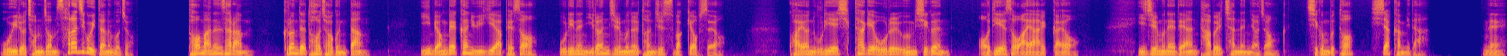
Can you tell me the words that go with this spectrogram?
오히려 점점 사라지고 있다는 거죠. 더 많은 사람, 그런데 더 적은 땅. 이 명백한 위기 앞에서 우리는 이런 질문을 던질 수밖에 없어요. 과연 우리의 식탁에 오를 음식은 어디에서 와야 할까요? 이 질문에 대한 답을 찾는 여정, 지금부터 시작합니다. 네.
